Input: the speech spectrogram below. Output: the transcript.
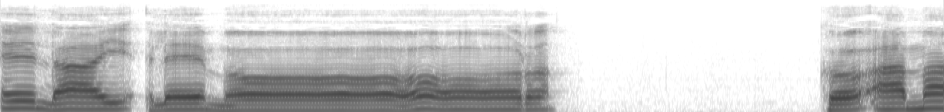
אלי לאמור. כה אמר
